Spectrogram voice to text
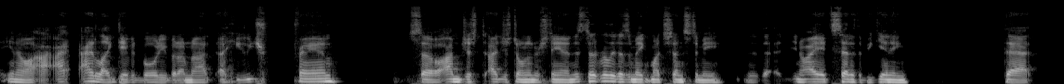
you know, I I like David Bote, but I'm not a huge fan. So I'm just I just don't understand. It really doesn't make much sense to me. You know, I had said at the beginning that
